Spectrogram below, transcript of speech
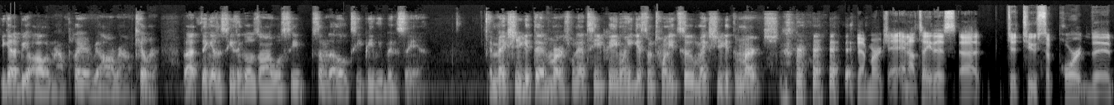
You got to be an all around player, be an all around killer. But I think as the season goes on, we'll see some of the OTP we've been seeing. And make sure you get that merch. When that TP, when you get some 22, make sure you get the merch. that merch. And I'll tell you this, uh, to, to support the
